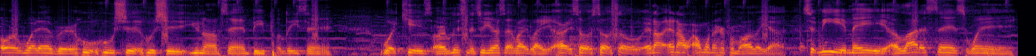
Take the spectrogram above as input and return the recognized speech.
or whatever who who should who should you know what I'm saying be policing what kids are listening to. You know what I'm saying? Like like all right, so so so and I and I, I want to hear from all of y'all. To me, it made a lot of sense when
